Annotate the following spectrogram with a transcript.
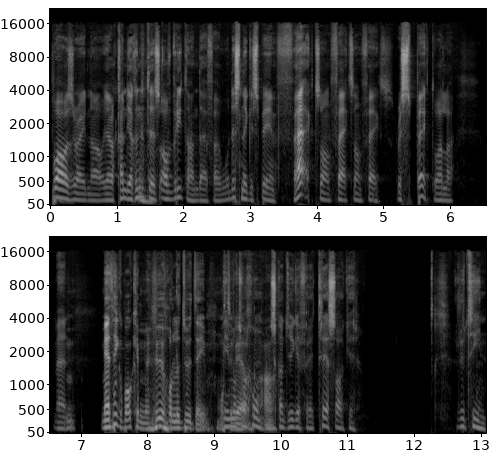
bars right now. Jag, kan, jag kunde inte ens avbryta han där för this nigga spitting facts on facts on facts. Respect alla. Men Mm. Men jag tänker på, okej men hur håller du dig motiverad? min motivation, Ja. jag ska inte ljuga för dig. Tre saker. Rutin.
